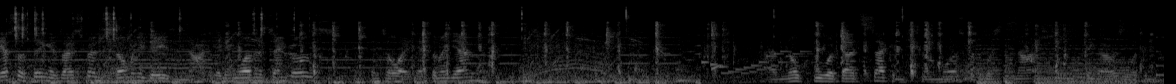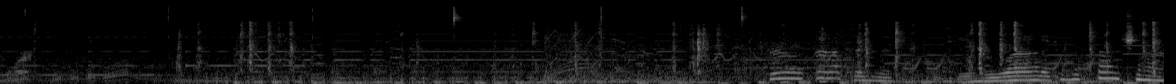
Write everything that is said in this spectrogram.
guess the thing is, I spent so many days not hitting weather Senkos until I hit them again. I have no clue what that second stream was, but it was not anything I was looking for. You are like a sunshine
